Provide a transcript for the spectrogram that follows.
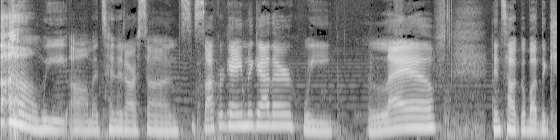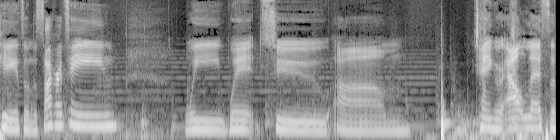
we um, attended our son's soccer game together. We laughed and talked about the kids on the soccer team. We went to um, Tanger Outlets to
